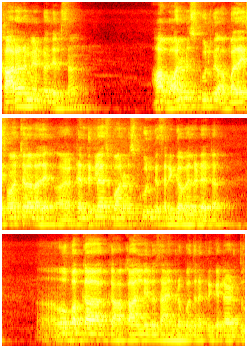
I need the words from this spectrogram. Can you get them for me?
కారణం ఏంటో తెలుసా? ఆ బాలుడు స్కూల్కి ఆ పదహైదు సంవత్సరాలు అదే టెన్త్ క్లాస్ బాలుడు స్కూల్కి సరిగ్గా వెళ్ళడట. ఓ పక్క కాలనీలో సాయంత్రం పొద్దున క్రికెట్ ఆడుతూ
